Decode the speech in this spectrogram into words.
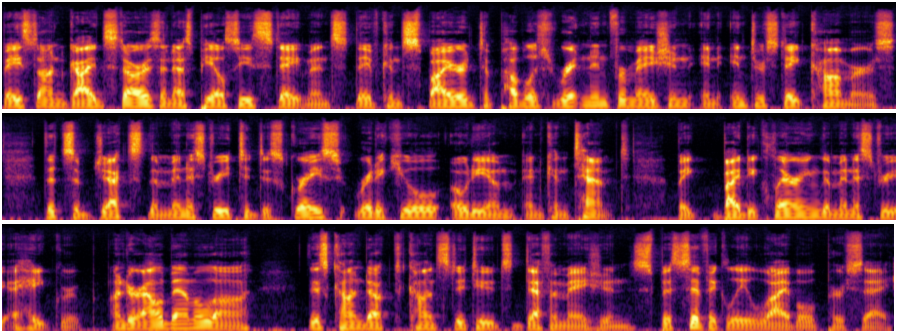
Based on GuideStars and SPLC's statements, they've conspired to publish written information in interstate commerce that subjects the ministry to disgrace, ridicule, odium, and contempt by, by declaring the ministry a hate group. Under Alabama law, this conduct constitutes defamation, specifically libel per se.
